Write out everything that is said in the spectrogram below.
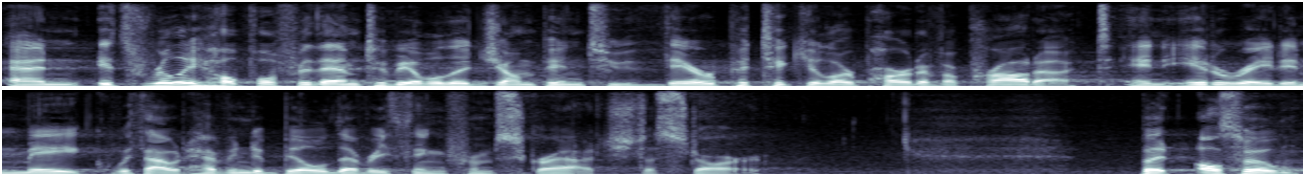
and it's really helpful for them to be able to jump into their particular part of a product and iterate and make without having to build everything from scratch to start. But also,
